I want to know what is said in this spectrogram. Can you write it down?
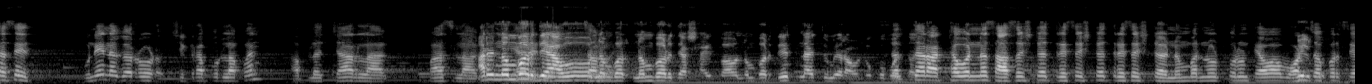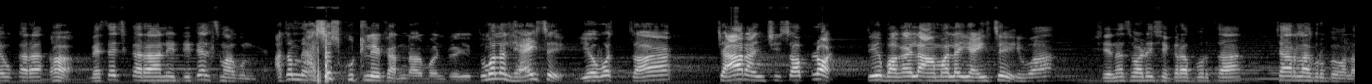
तसेच पुणे नगर रोड शिक्रापूरला पण आपलं चार लाख पाच लाख अरे नंबर द्या हो. नंबर नंबर द्या शाहिद भाऊ नंबर देत नाही तुम्ही राव लोक बोलतात. सत्तर अठ्ठावन्न सहासष्ट त्रेसष्ट त्रेसष्ट नंबर नोट करून ठेवा व्हॉट्सअपवर सेव्ह करा हा. मेसेज करा आणि डिटेल्स मागून घ्या. आता मेसेज कुठले करणार मंडळी? तुम्हाला लिहायचंय यवतचा चार ऐंशीचा प्लॉट ते बघायला आम्हाला यायचंय. किंवा शेनसवाडी शिक्रापूरचा चार लाख रुपये वाला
